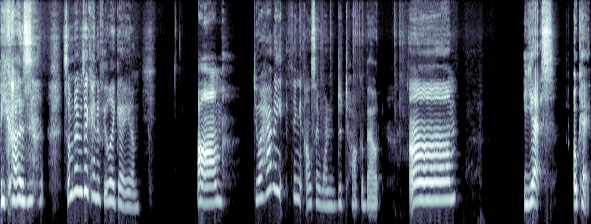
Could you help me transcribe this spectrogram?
because sometimes I kind of feel like I am. Um, do I have anything else I wanted to talk about? Um, yes. Okay.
